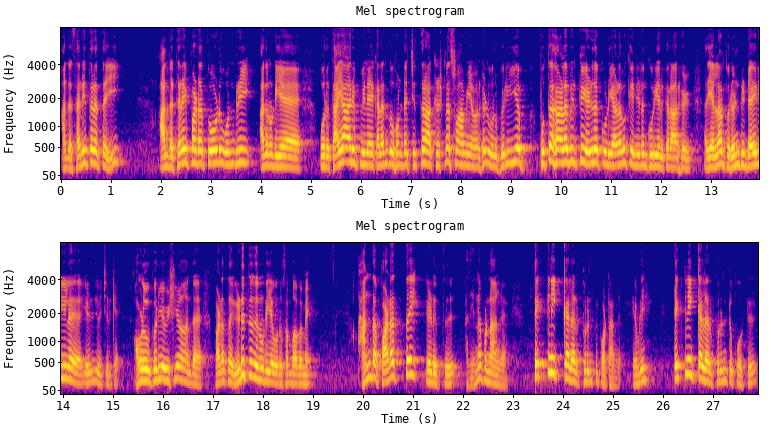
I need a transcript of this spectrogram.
அந்த சரித்திரத்தை அந்த திரைப்படத்தோடு ஒன்றி அதனுடைய ஒரு தயாரிப்பிலே கலந்து கொண்ட சித்ரா கிருஷ்ணசுவாமி அவர்கள் ஒரு பெரிய புத்தக அளவிற்கு எழுதக்கூடிய அளவுக்கு என்னிடம் கூறியிருக்கிறார்கள். அதையெல்லாம் இப்போ ரெண்டு டைரியில் எழுதி வச்சுருக்கேன். அவ்வளவு பெரிய விஷயம் அந்த படத்தை எடுத்ததனுடைய ஒரு சம்பவமே. அந்த படத்தை எடுத்து அது என்ன பண்ணாங்க? டெக்னிக் கலர் பிரிண்ட் போட்டாங்க. எப்படி? டெக்னிக் கலர் பிரிண்ட் போட்டு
